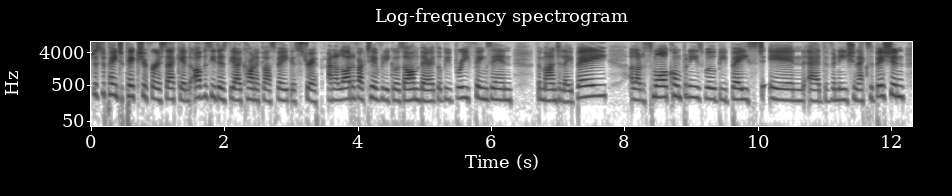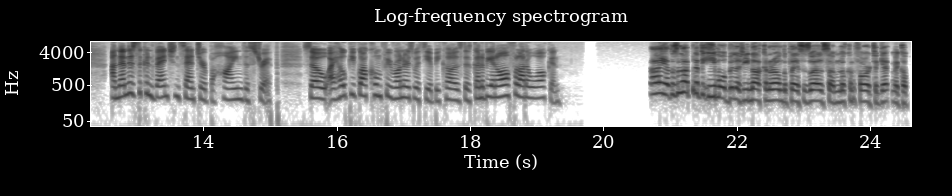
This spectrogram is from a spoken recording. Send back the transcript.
just to paint a picture for a second, obviously there's the iconic Las Vegas strip and a lot of activity goes on there. There'll be briefings in the Mandalay Bay. A lot of small companies will be based in uh, the Venetian exhibition. And then there's the convention centre behind the strip. So I hope you've got comfy runners with you because there's going to be an awful lot of walking. Ah, yeah, there's a lot bit of e-mobility knocking around the place as well. So I'm looking forward to getting a couple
